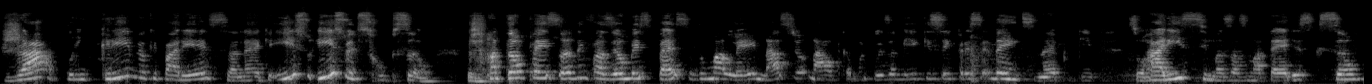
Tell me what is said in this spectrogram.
já, por incrível que pareça, né, que isso, isso é disrupção. Já estão pensando em fazer uma espécie de uma lei nacional, porque é uma coisa meio que sem precedentes, né? Porque são raríssimas as matérias que são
